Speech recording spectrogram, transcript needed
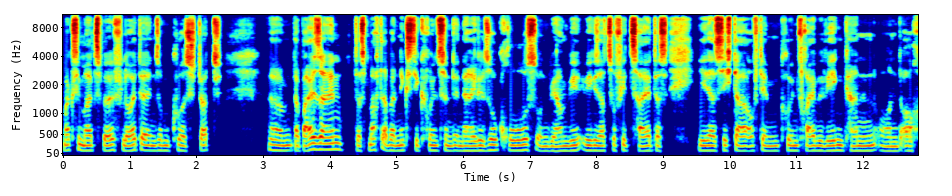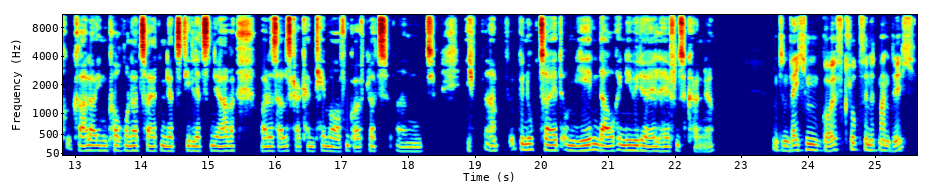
maximal zwölf Leute in so einem Kurs statt ähm, dabei sein. Das macht aber nichts. Die Grüns sind in der Regel so groß und wir haben, wie, wie gesagt, so viel Zeit, dass jeder sich da auf dem Grün frei bewegen kann. Und auch gerade in Corona-Zeiten, jetzt die letzten Jahre, war das alles gar kein Thema auf dem Golfplatz. Und ich habe genug Zeit, um jeden da auch individuell helfen zu können, ja. Und in welchem Golfclub findet man dich?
